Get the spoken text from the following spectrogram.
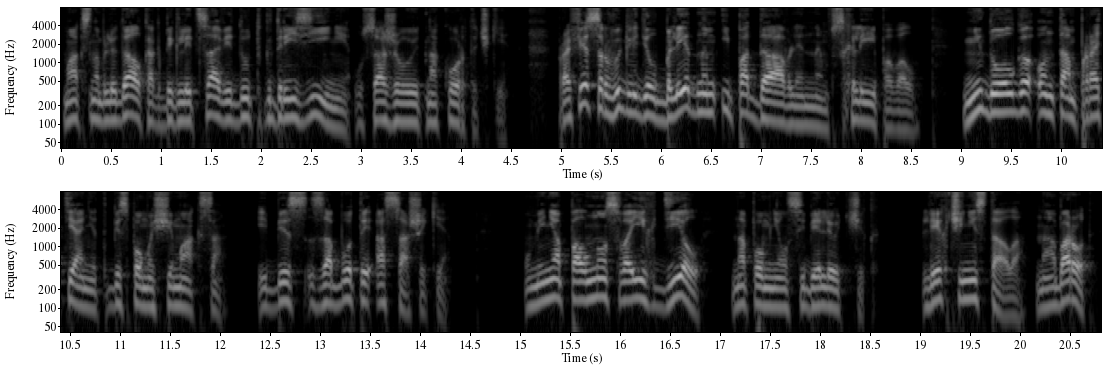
Макс наблюдал, как беглеца ведут к дрезине, усаживают на корточки. Профессор выглядел бледным и подавленным, всхлипывал. Недолго он там протянет без помощи Макса и без заботы о Сашике. «У меня полно своих дел», — напомнил себе летчик. Легче не стало, наоборот —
